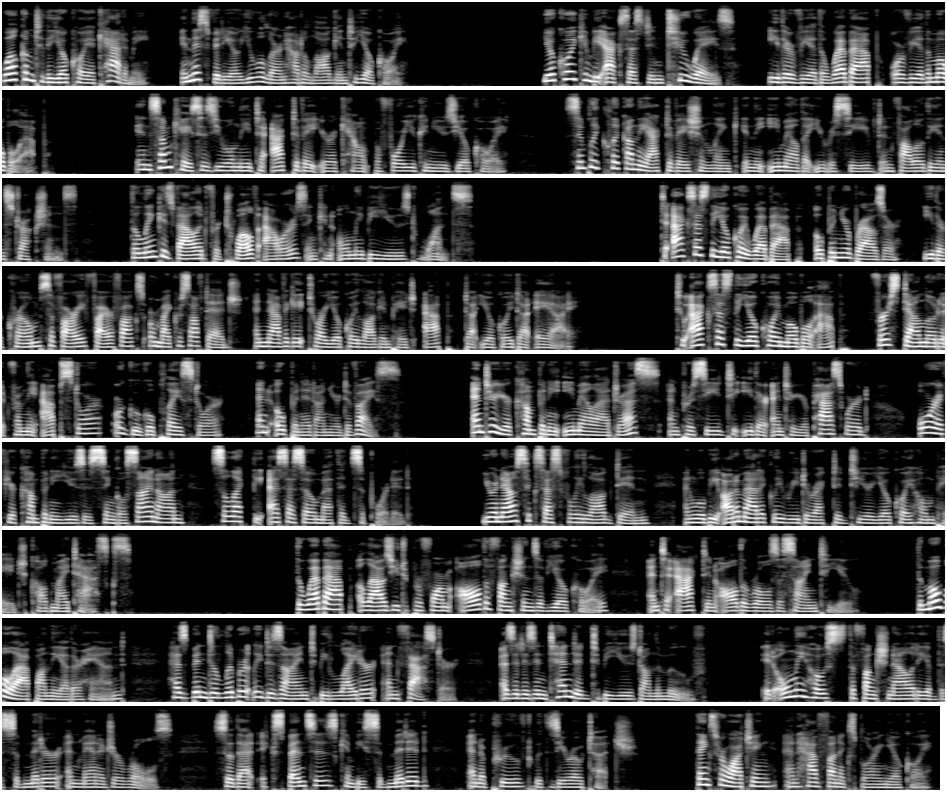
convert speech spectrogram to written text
Welcome to the Yokoy Academy. In this video, you will learn how to log into Yokoy. Yokoy can be accessed in two ways, either via the web app or via the mobile app. In some cases, you will need to activate your account before you can use Yokoy. Simply click on the activation link in the email that you received and follow the instructions. The link is valid for 12 hours and can only be used once. To access the Yokoy web app, open your browser, either Chrome, Safari, Firefox, or Microsoft Edge, and navigate to our Yokoy login page app.yokoy.ai. To access the Yokoy mobile app, first download it from the App Store or Google Play Store and open it on your device. Enter your company email address and proceed to either enter your password or if your company uses single sign on, select the SSO method supported. You are now successfully logged in and will be automatically redirected to your Yokoy homepage called My Tasks. The web app allows you to perform all the functions of Yokoy and to act in all the roles assigned to you. The mobile app, on the other hand, has been deliberately designed to be lighter and faster, as it is intended to be used on the move. It only hosts the functionality of the submitter and manager roles, so that expenses can be submitted and approved with zero touch. Thanks for watching and have fun exploring Yokoy.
